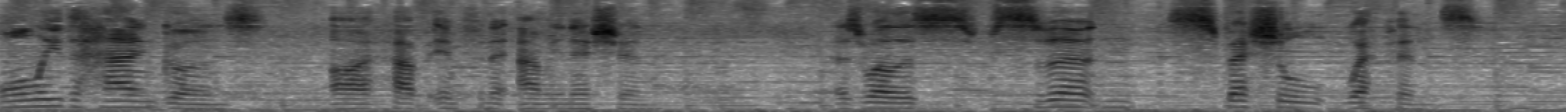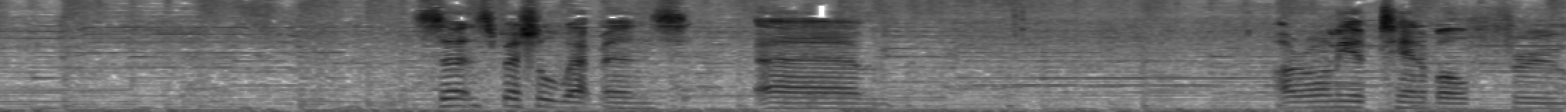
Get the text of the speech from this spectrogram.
Only the handguns have infinite ammunition, as well as certain special weapons certain special weapons um, are only obtainable through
